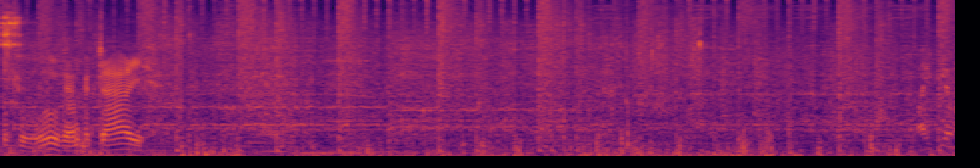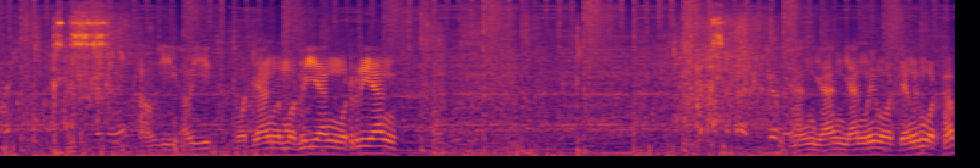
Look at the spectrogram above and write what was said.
โอ้โหงามกระจายไปเที่ยวไหมเอาอีก เอาอีก หมดยังหมดหรือยัง หมดหรือยัง ยวเลยยังยังยังไม่หมดยังไม่หมดครับ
